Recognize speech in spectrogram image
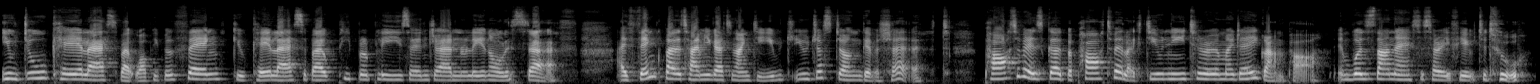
you do care less about what people think, you care less about people pleasing generally and all this stuff. I think by the time you get to 90, you, you just don't give a shit. Part of it is good, but part of it, like, do you need to ruin my day, Grandpa? And was that necessary for you to do?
